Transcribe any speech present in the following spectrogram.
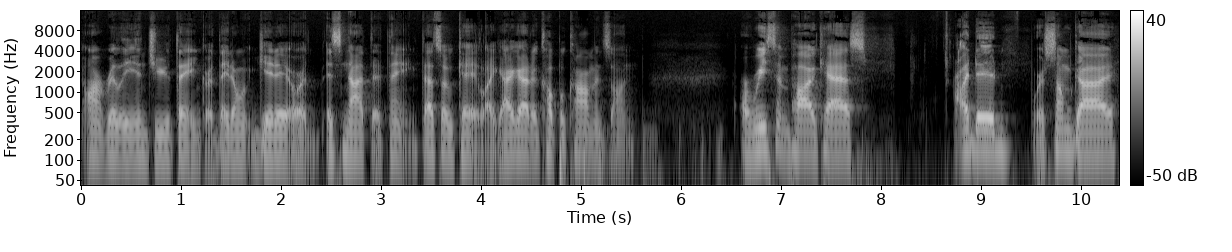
aren't really into your thing or they don't get it or it's not their thing. That's okay. Like I got a couple comments on a recent podcast I did where some guy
